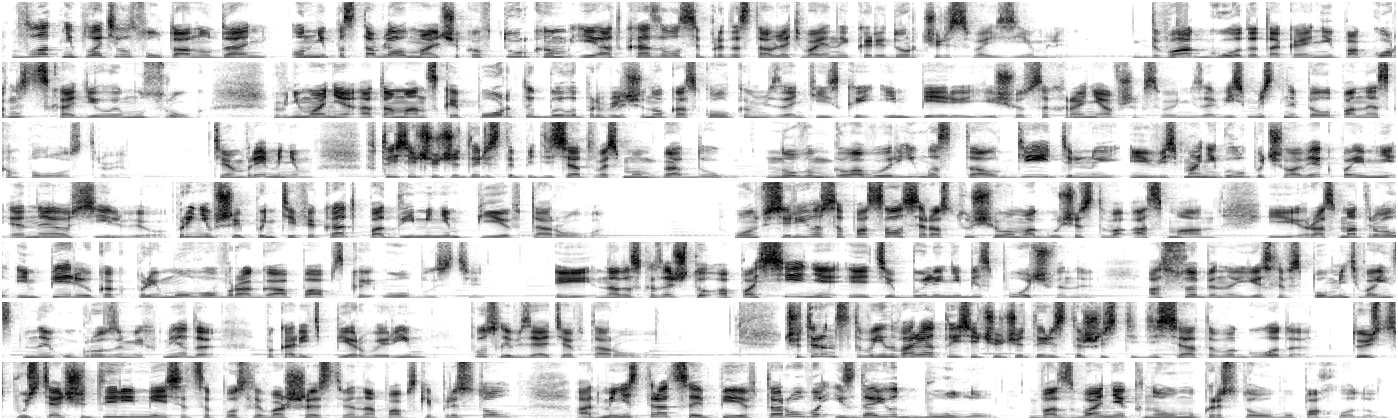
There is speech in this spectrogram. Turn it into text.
Влад не платил султану дань, он не поставлял мальчиков туркам и отказывался предоставлять военный коридор через свои земли. Два года такая непокорность сходила ему с рук. Внимание атаманской порты было привлечено к осколкам Византийской империи, еще сохранявших свою независимость на Пелопонесском полуострове. Тем временем, в 1458 году новым главой Рима стал деятельный и весьма неглупый человек по имени Энео Сильвио, принявший понтификат под именем Пия II. Он всерьез опасался растущего могущества осман и рассматривал империю как прямого врага папской области. И надо сказать, что опасения эти были не беспочвены, особенно если вспомнить воинственные угрозы Мехмеда покорить Первый Рим после взятия Второго. 14 января 1460 года, то есть спустя 4 месяца после восшествия на папский престол, администрация Пия II издает буллу «Воззвание к новому крестовому походу».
